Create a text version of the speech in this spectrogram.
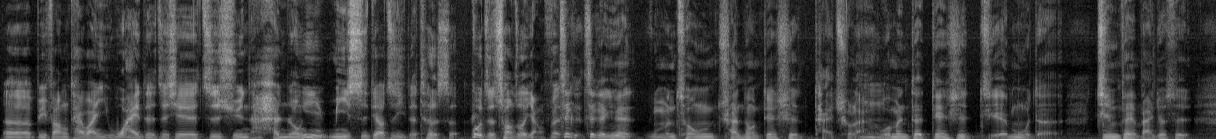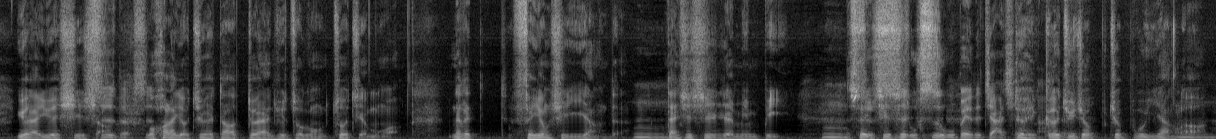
呃，比方台湾以外的这些资讯，它很容易迷失掉自己的特色，或者创作养分。这个这个，因为我们从传统电视台出来，嗯、我们的电视节目的经费本来就是越来越稀少。是的，是的。我后来有机会到对岸去做工做节目哦，那个费用是一样的，嗯，但是是人民币。嗯，所以其实四五倍的价钱，对，格局就就不一样了。嗯、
